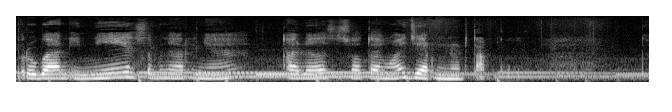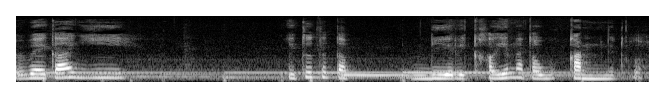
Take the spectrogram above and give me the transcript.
perubahan ini sebenarnya adalah sesuatu yang wajar menurut aku. Tapi baik lagi itu tetap diri kalian atau bukan gitu loh.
